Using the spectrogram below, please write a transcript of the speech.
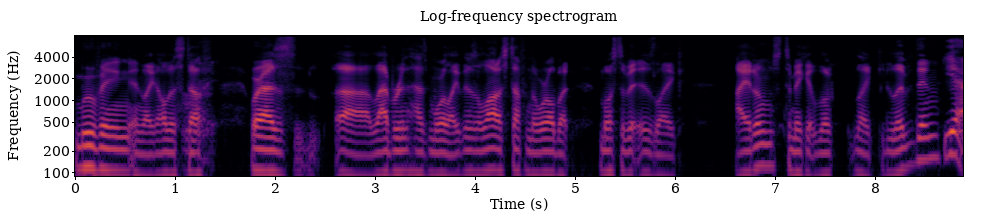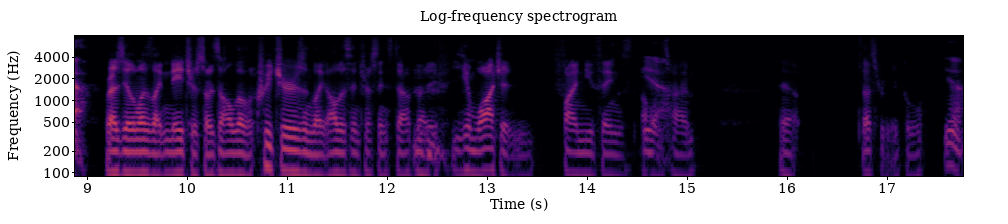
moving and like all this stuff. Right. Whereas uh, Labyrinth has more like there's a lot of stuff in the world, but most of it is like items to make it look like lived in. Yeah. Whereas the other one's like nature, so it's all little creatures and like all this interesting stuff that Mhm. if you can watch it and find new things all Yeah. the time. Yeah, so that's really cool. Yeah.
